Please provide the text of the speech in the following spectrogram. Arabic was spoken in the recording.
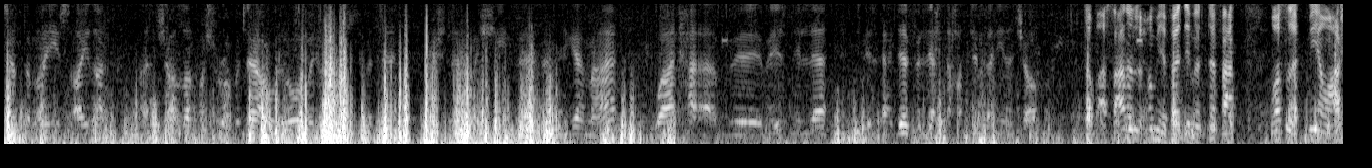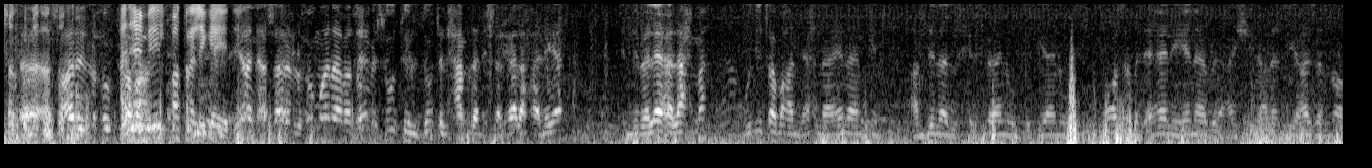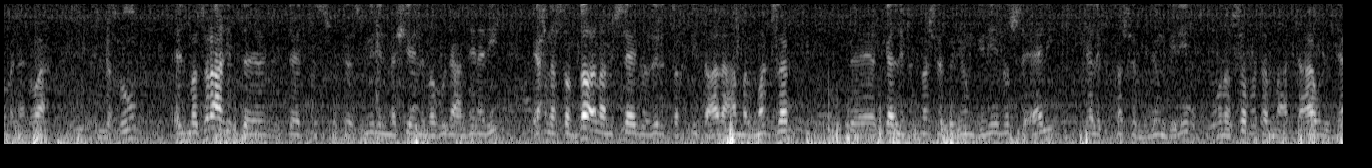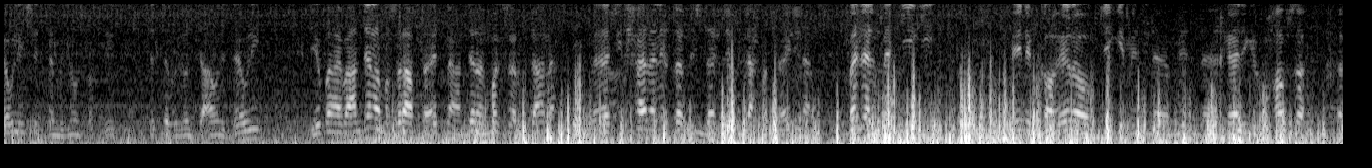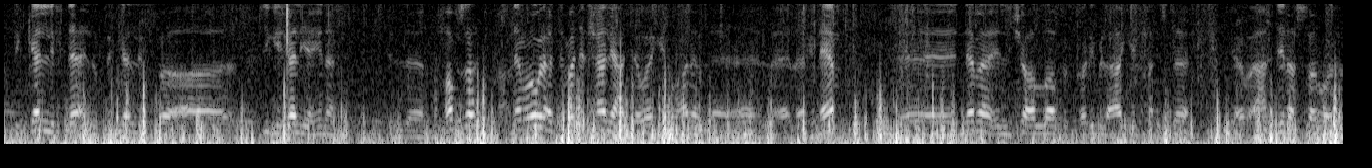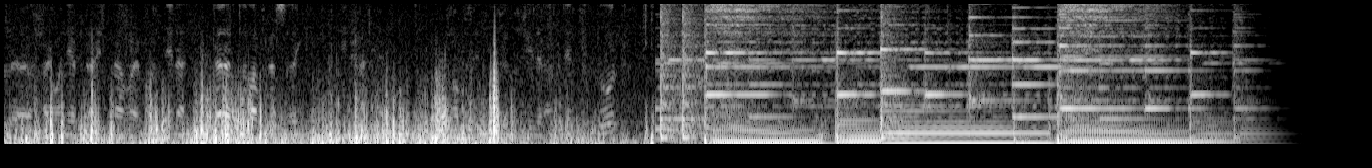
سياده الرئيس أيضا إن شاء الله المشروع بتاعه اللي هو مليون ونص فدان إحنا ماشيين في هذا الاتجاه معاه وهنحقق بإذن الله الأهداف اللي إحنا حاطينها لينا إن شاء الله. طب أسعار اللحوم يا فندم ارتفعت وصلت 110 في آه، المدن أسعار اللحوم هنعمل إيه الفترة اللي جاية دي؟ يعني أسعار اللحوم أنا بضم صوت الزوت الحملة اللي شغالة حاليا إن بلاها لحمة ودي طبعا إحنا هنا يمكن عندنا الخرفان والبديان ومعظم الأهالي هنا عايشين على هذا النوع من أنواع اللحوم. المزرعة تسمين الماشيه اللي موجودة عندنا دي إحنا صدقنا من السيد وزير التخطيط على عمل مجزر بتكلف 12 مليون جنيه نص آلي تكلف 12 مليون جنيه مناصفة مع التعاون الدولي 6 مليون تخطيط 6 مليون تعاون الدولي. يبقى هيبقى عندنا المزرعه بتاعتنا عندنا المجزر بتاعنا في هذه الحالة نقدر نستخدم اللحمة بتاعتنا بدل ما تيجي من القاهره وبتيجي من من خارج المحافظه فبتتكلف نقل وبتتكلف آه، بتيجي غالية هنا في المحافظة. إنما هو الاعتماد الحالي على الدواجن وعلى ال- ال- الأغنام آه، إنما إن شاء الله في القريب العاجل هنست يبقى عندنا الثروة الحيوانية بتاعتنا وهيبقى عندنا 3000 نسر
